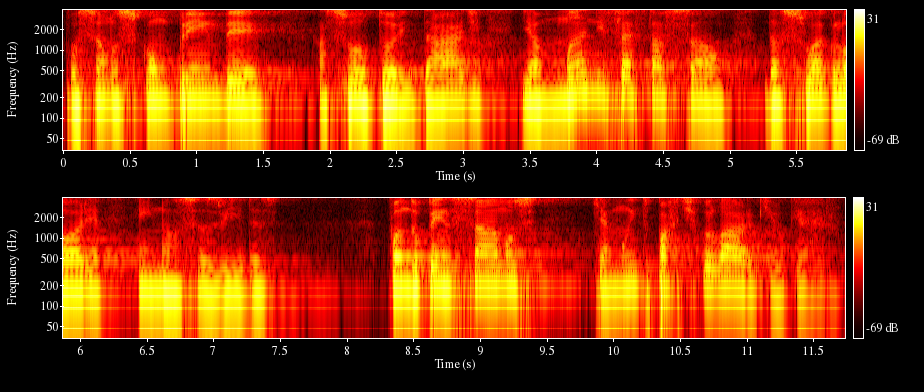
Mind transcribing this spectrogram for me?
possamos compreender a Sua autoridade e a manifestação da Sua glória em nossas vidas. Quando pensamos que é muito particular o que eu quero,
